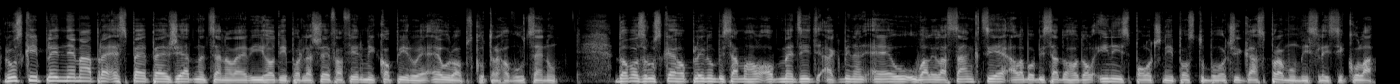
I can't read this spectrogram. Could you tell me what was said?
Ruský plyn nemá pre SPP žiadne cenové výhody, podľa šéfa firmy kopíruje európsku trhovú cenu. Dovoz ruského plynu by sa mohol obmedziť, ak by naň EÚ uvalila sankcie, alebo by sa dohodol iný spoločný postup voči Gazpromu, myslí si Kula.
